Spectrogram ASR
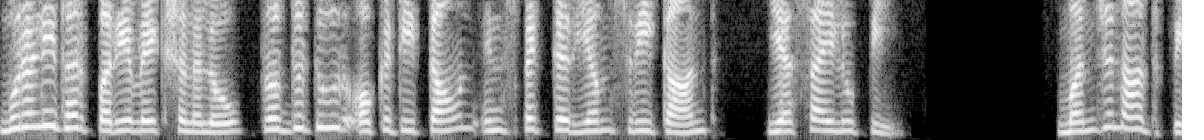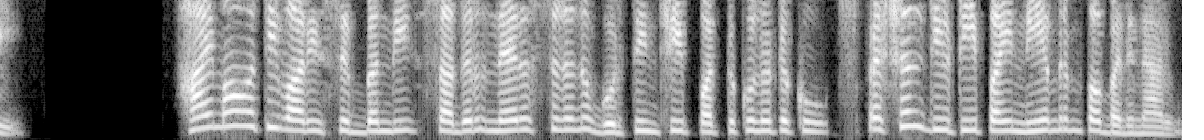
మురళీధర్ పర్యవేక్షణలో ప్రొద్దుటూరు ఒకటి టౌన్ ఇన్స్పెక్టర్ ఎం శ్రీకాంత్ ఎస్ఐలు పి. మంజునాథ్ పి. హైమావతి వారి సిబ్బంది సదరు నేరస్తులను గుర్తించి పట్టుకున్నటకు స్పెషల్ డ్యూటీపై నియమింపబడినారు.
